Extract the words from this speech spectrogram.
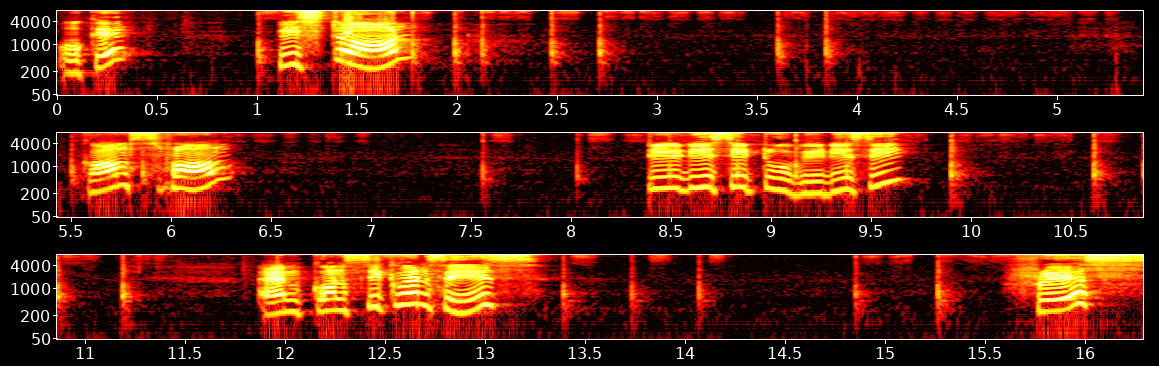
Okay. Piston comes from TDC to BDC and consequence is fresh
